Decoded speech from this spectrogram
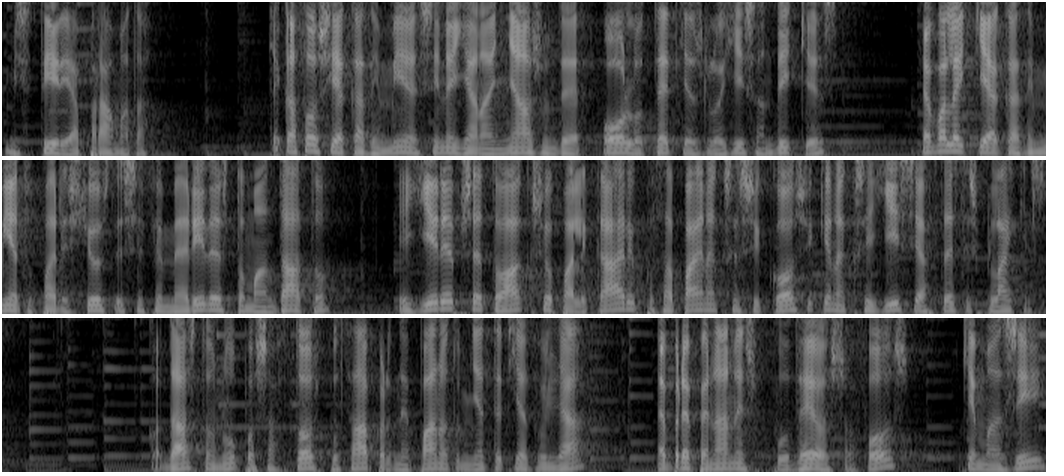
Μυστήρια πράγματα και καθώς οι Ακαδημίες είναι για να νοιάζονται όλο τέτοιες λογή αντίκες, έβαλε και η Ακαδημία του Παρισιού στις εφημερίδες το μαντάτο και γύρεψε το άξιο παλικάρι που θα πάει να ξεσηκώσει και να εξηγήσει αυτές τις πλάκες. Κοντά στον νου πω αυτός που θα έπαιρνε πάνω του μια τέτοια δουλειά έπρεπε να είναι σπουδαίος σοφός και μαζί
